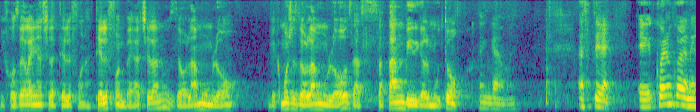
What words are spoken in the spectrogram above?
אני חוזר לעניין של הטלפון. הטלפון ביד שלנו זה עולם ומלואו. וכמו שזה עולם ומלואו, זה השטן בהתגלמותו. לגמרי. אז תראה, אה, קודם כל אני,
